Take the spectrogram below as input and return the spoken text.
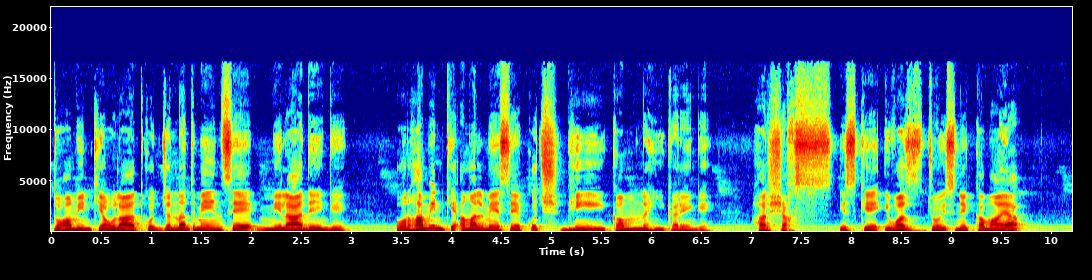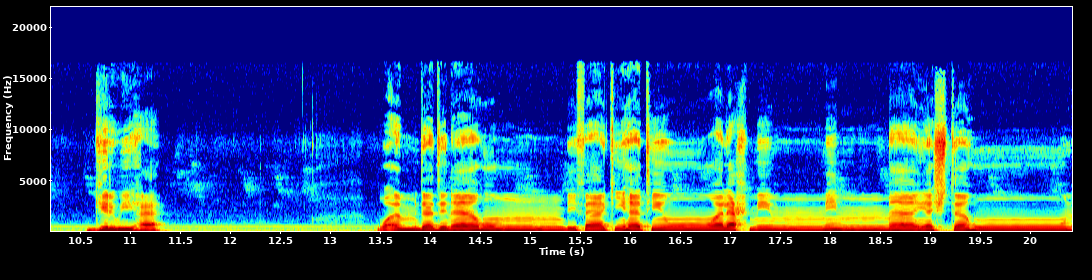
تو ہم ان کی اولاد کو جنت میں ان سے ملا دیں گے اور ہم ان کے عمل میں سے کچھ بھی کم نہیں کریں گے۔ ہر شخص اس کے عوض جو اس نے کمایا، گروی ہے۔ وَأَمْدَدْنَاهُمْ بِفَاكِهَةٍ وَلَحْمٍ مِّمَّا يَشْتَهُونَ۔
